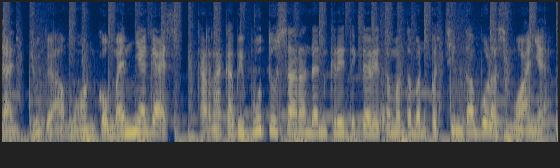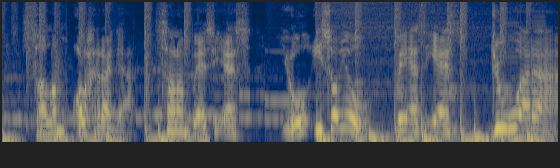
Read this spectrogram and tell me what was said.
Dan juga mohon komennya guys, karena kami butuh saran dan kritik dari teman-teman pecinta bola semuanya. Salam olahraga, salam PSIS, yo iso yo, PSIS juara!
